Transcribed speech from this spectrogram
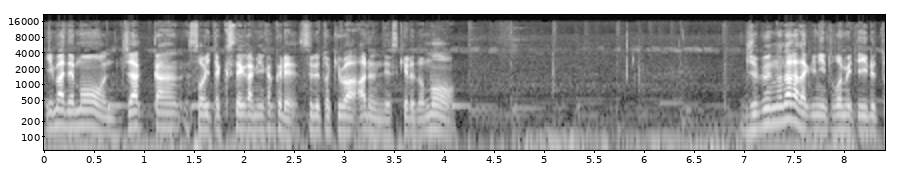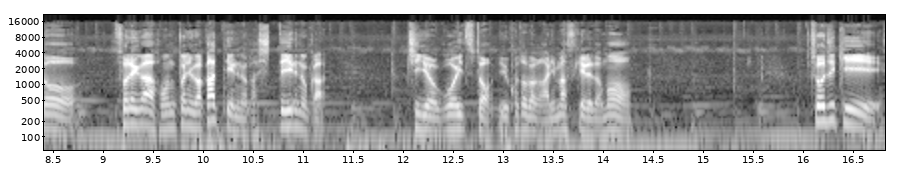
今でも若干そういった癖が見隠れする時はあるんですけれども自分の中だけに留めているとそれが本当に分かっているのか知っているのか稚行合一という言葉がありますけれども正直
